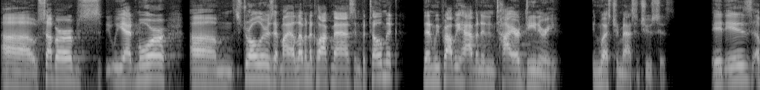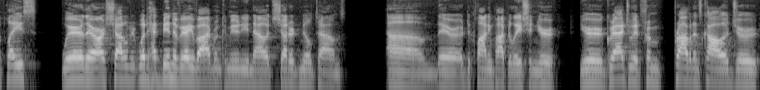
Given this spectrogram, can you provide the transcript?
uh, suburbs. We had more um, strollers at my 11 o'clock Mass in Potomac than we probably have in an entire deanery in Western Massachusetts. It is a place where there are shuttered, what had been a very vibrant community, and now it's shuttered mill towns. Um, they're a declining population. Your, your graduate from Providence College or,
